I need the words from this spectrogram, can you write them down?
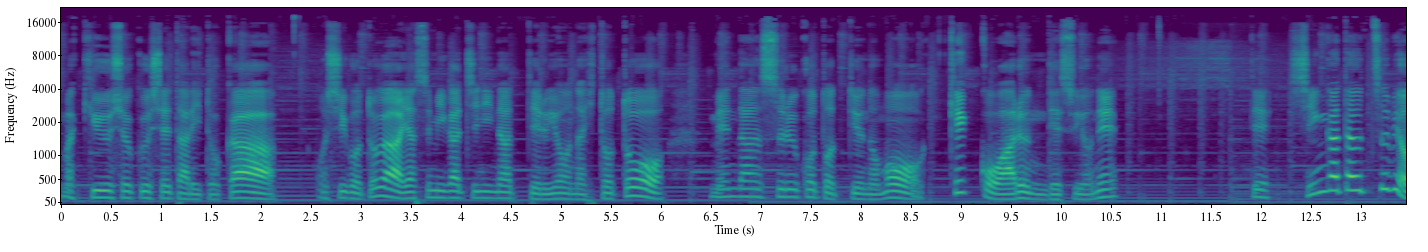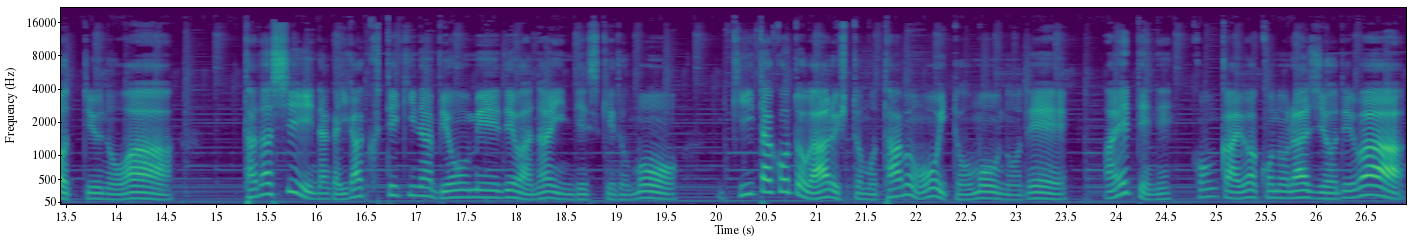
まあ、休職してたりとかお仕事が休みがちになっているような人と面談することっていうのも結構あるんですよね。で新型うつ病っていうのは正しいなんか医学的な病名ではないんですけども聞いたことがある人も多分多いと思うのであえてね今回はこのラジオでは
